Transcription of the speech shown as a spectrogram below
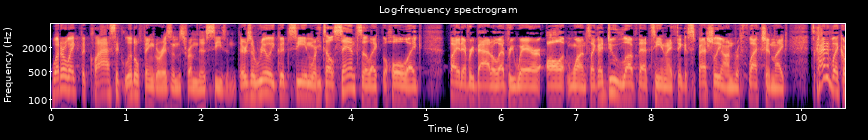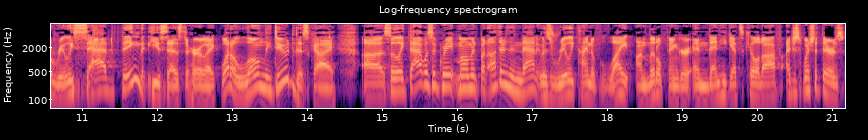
what are like the classic Littlefingerisms from this season? There's a really good scene where he tells Sansa like the whole like fight every battle everywhere all at once. Like I do love that scene. and I think especially on reflection, like it's kind of like a really sad thing that he says to her. Like what a lonely dude this guy. Uh, so like that was a great moment. But other than that, it was really kind of light on Littlefinger, and then he gets killed off. I just wish that there's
